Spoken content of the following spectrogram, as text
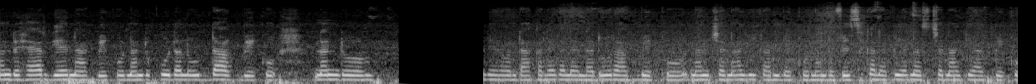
ನಂದು ಹೇರ್ಗೆ ಏನಾಗಬೇಕು ನಂದು ಕೂದಲು ಉದ್ದ ಆಗಬೇಕು, ನಂದು ಇರುವಂಥ ಕಲೆಗಳೆಲ್ಲ ದೂರ ಆಗಬೇಕು, ನಾನು ಚೆನ್ನಾಗಿ ಕಾಣಬೇಕು ನನ್ನದು ಫಿಸಿಕಲ್ ಅಪಿಯರ್ನೆಸ್ ಚೆನ್ನಾಗಿ ಆಗಬೇಕು,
